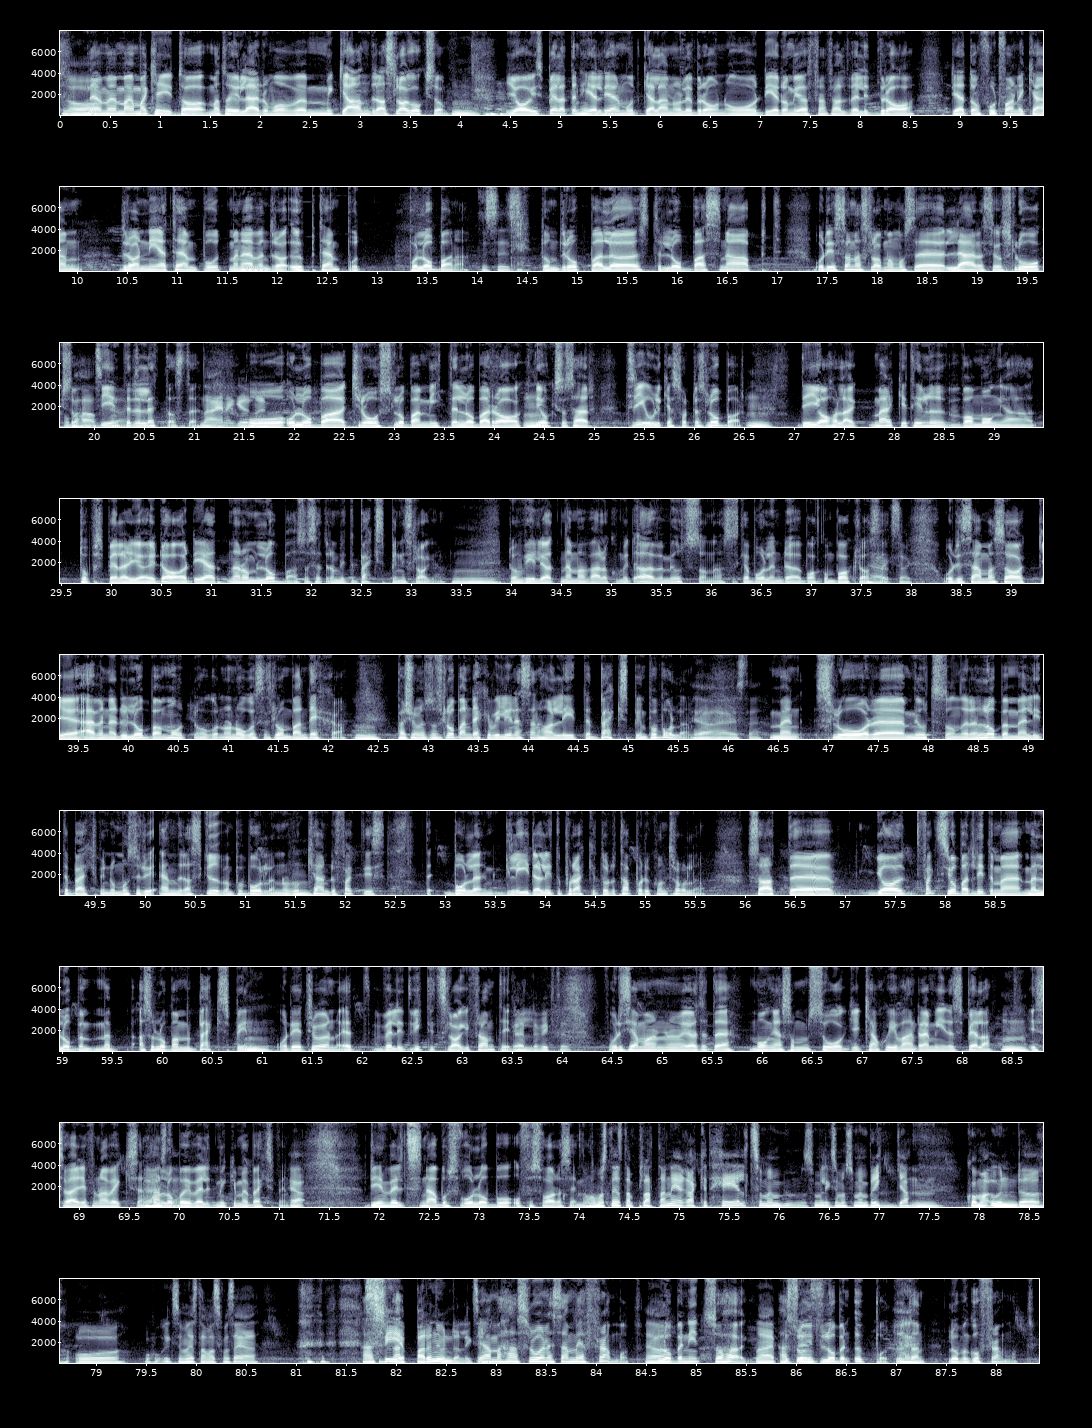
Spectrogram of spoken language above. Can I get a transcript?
Ja. Nej men man, man kan ju ta, man tar ju lärdom av mycket andra slag också. Mm. Jag har ju spelat en hel del mot Galan och LeBron och det de gör framförallt väldigt bra, det är att de fortfarande kan dra ner tempot men Mm. även dra upp tempot på lobbarna. Precis. De droppar löst, lobbar snabbt och det är sådana slag man måste lära sig att slå också. Behärska, Det är inte det lättaste. Nej, nej, gud. Och, och lobba cross, lobba mitten, lobba rakt. Mm. Det är också så här tre olika sorters lobbar. Mm. Det jag har lagt märke till nu, vad många toppspelare gör idag, det är att när de lobbar så sätter de lite backspin i slagen. Mm. De vill ju att när man väl har kommit över motståndaren så ska bollen dö bakom Ja, bakglaset. exakt. och det är samma sak eh, även när du lobbar mot någon och någon ska slå en bandeja. Mm. Personen som slår bandeja vill ju nästan ha lite backspin på bollen. Ja. Men slår eh, motståndaren lobben med lite backspin då måste du ändra skruven på bollen och då Mm. kan du faktiskt bollen glida lite på racket och då tappar du kontrollen. Så att eh, jag har faktiskt jobbat lite med, med lobben, med, alltså lobban med backspin Mm. och det tror jag är ett väldigt viktigt slag i framtiden. Väldigt viktigt. Och det ser man, jag vet inte, många som såg kanske Ivan Ramirez spela Mm. i Sverige för några veckor sedan. Ja, Han lobbar ju väldigt mycket med backspin. Ja. Det är en väldigt snabb och svår lobb att, att försvara sig Man mot. måste nästan platta ner racket helt som en, som liksom, som en bricka. Mm. Komma under och, och liksom nästan, vad ska man säga, Han, svepa den under liksom. Ja men han slår nästan mer framåt. Ja. Lobben är inte så hög. Nej, han slår inte lobben uppåt Nej. utan lobben går framåt.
